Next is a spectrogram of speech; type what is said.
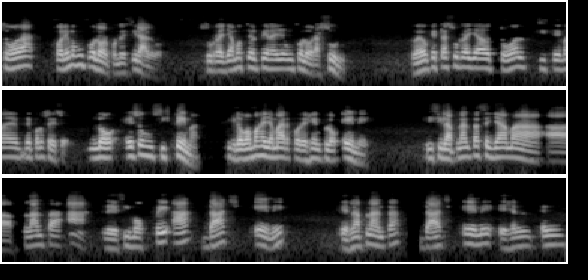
todas, ponemos un color, por decir algo. Subrayamos todo el PNID de un color azul. Luego que está subrayado todo el sistema de, proceso, eso es un sistema y lo vamos a llamar, por ejemplo, M. Y si la planta se llama ah, planta A, le decimos PA-M, que es la planta, dash M es el,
